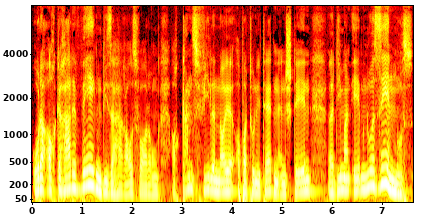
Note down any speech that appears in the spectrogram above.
oder auch gerade wegen dieser Herausforderungen auch ganz viele neue Opportunitäten entstehen, äh, die man eben nur sehen muss.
